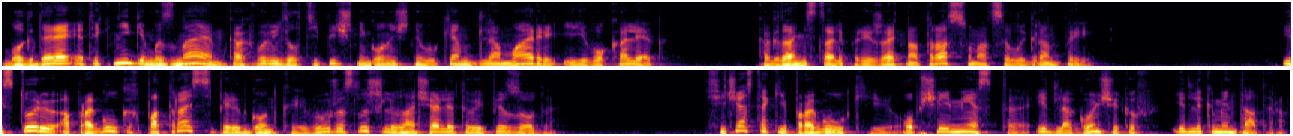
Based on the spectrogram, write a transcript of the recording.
Благодаря этой книге мы знаем, как выглядел типичный гоночный уикенд для Мари и его коллег, когда они стали приезжать на трассу на целый гран-при. Историю о прогулках по трассе перед гонкой вы уже слышали в начале этого эпизода. Сейчас такие прогулки – общее место и для гонщиков, и для комментаторов.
